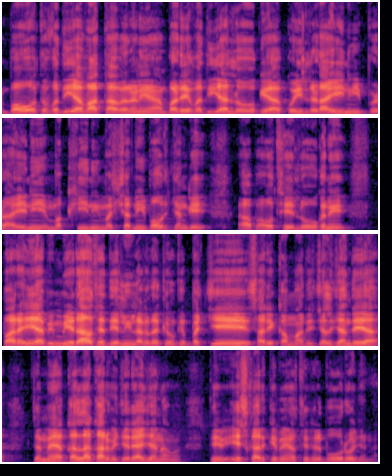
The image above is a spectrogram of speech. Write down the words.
ਬਹੁਤ ਵਧੀਆ ਵਾਤਾਵਰਣ ਆ ਬੜੇ ਵਧੀਆ ਲੋਕ ਆ। ਕੋਈ ਲੜਾਈ ਨਹੀਂ ਪੜਾਈ ਨਹੀਂ ਮੱਖੀ ਨਹੀਂ ਮੱਛਰ ਨਹੀਂ ਬਹੁਤ ਚੰਗੇ ਆਪਾਂ ਉੱਥੇ ਲੋਕ ਨੇ। ਪਰ ਇਹ ਆ ਵੀ ਮੇਰਾ ਉੱਥੇ ਦਿਲ ਨਹੀਂ ਲੱਗਦਾ ਕਿਉਂਕਿ ਬੱਚੇ ਸਾਰੇ ਕੰਮਾਂ ਤੇ ਚਲ ਜਾਂਦੇ ਆ ਤੇ ਮੈਂ ਇਕੱਲਾ ਘਰ ਵਿੱਚ ਰਹਿ ਜਾਣਾ ਵਾਂ ਤੇ ਇਸ ਕਰਕੇ ਮੈਂ ਉੱਥੇ ਫਿਰ ਬੋਰ ਹੋ ਜਾਣਾ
